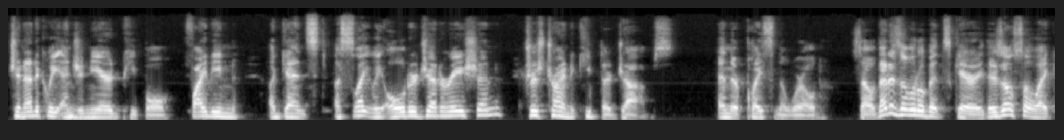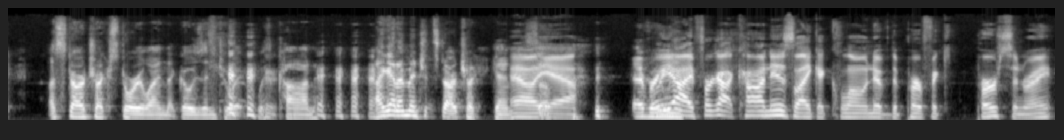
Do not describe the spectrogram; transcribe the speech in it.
genetically engineered people fighting against a slightly older generation, just trying to keep their jobs and their place in the world. So that is a little bit scary. There's also like a Star Trek storyline that goes into it with Khan. I gotta mention Star Trek again. Hell so yeah. Every Oh yeah. I forgot Khan is like a clone of the perfect person, right?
